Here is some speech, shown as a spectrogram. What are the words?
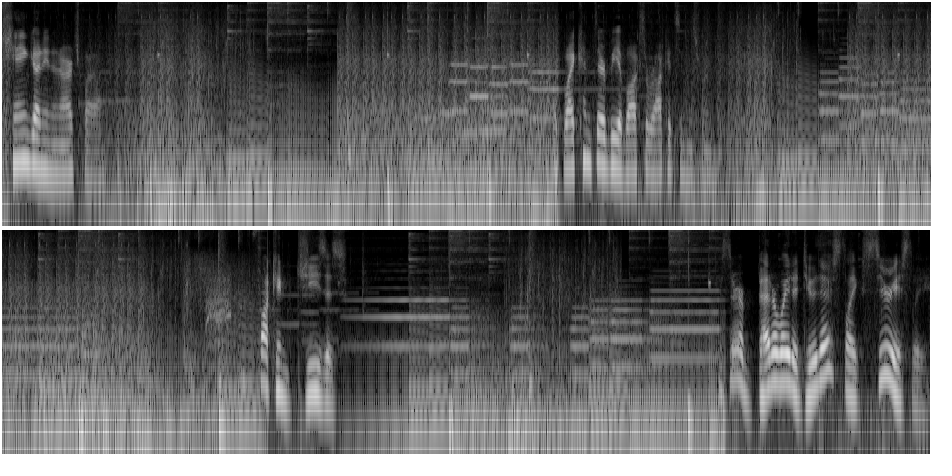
Chain gunning an archvile. Why couldn't there be a box of rockets in this room? Fucking Jesus. Is there a better way to do this? Like, seriously.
